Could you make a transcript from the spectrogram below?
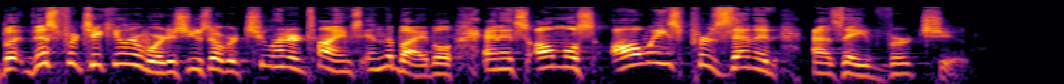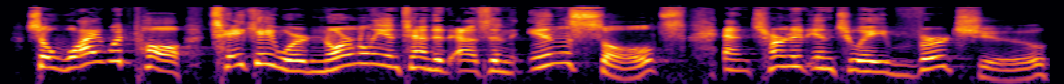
But this particular word is used over 200 times in the Bible, and it's almost always presented as a virtue. So why would Paul take a word normally intended as an insult and turn it into a virtue?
